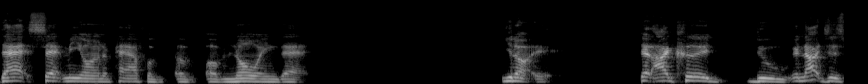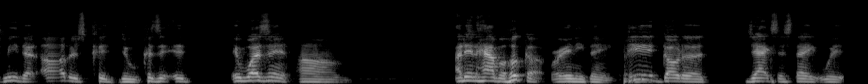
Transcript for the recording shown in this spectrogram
that set me on a path of of, of knowing that you know, eh, that I could do, and not just me, that others could do, because it, it it wasn't um I didn't have a hookup or anything. I did go to Jackson State with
